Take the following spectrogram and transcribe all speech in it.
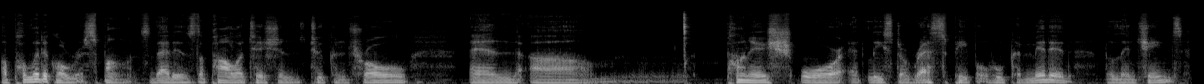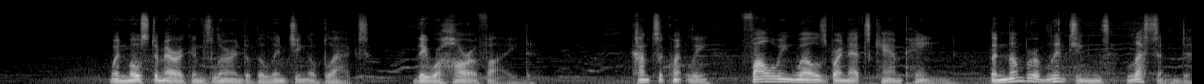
a political response. That is, the politicians to control and um, punish or at least arrest people who committed the lynchings. When most Americans learned of the lynching of blacks, they were horrified. Consequently, following Wells Barnett's campaign, the number of lynchings lessened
